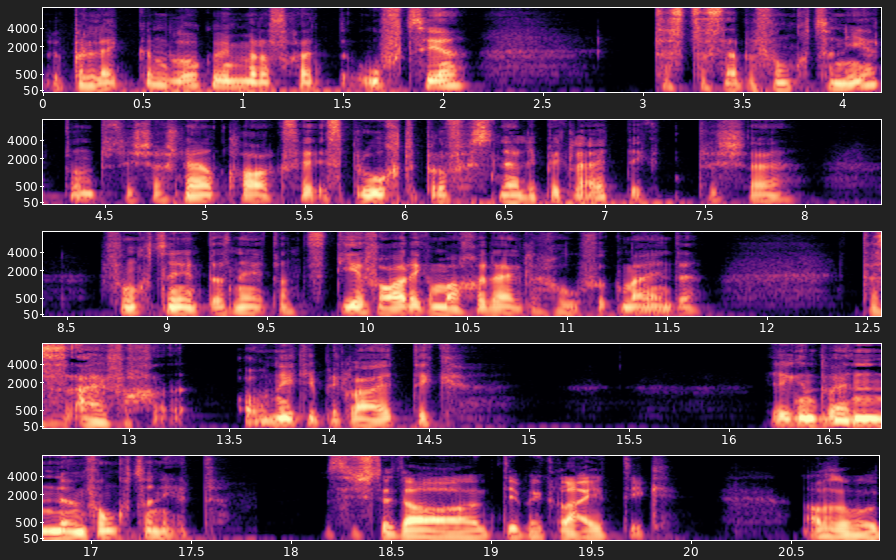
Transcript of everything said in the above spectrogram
überlegen und schauen, wie man das aufziehen kann, dass das eben funktioniert. Und es ist auch schnell klar gewesen, es braucht eine professionelle Begleitung. Das ist, äh, funktioniert das nicht. Und die Erfahrungen machen eigentlich auch Gemeinden, dass es einfach ohne die Begleitung irgendwann nicht mehr funktioniert. Was ist denn da die Begleitung? Also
